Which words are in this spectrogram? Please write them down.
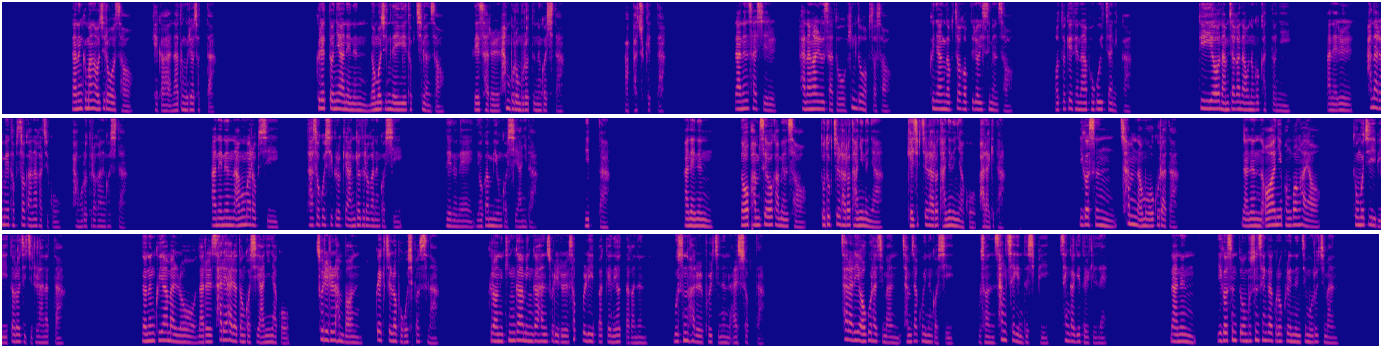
나는 그만 어지러워서 개가 나둥그려졌다. 그랬더니 아내는 넘어진 내 위에 덮치면서 내 살을 함부로 물어뜯는 것이다. 아파 죽겠다. 나는 사실 반항할 의사도 힘도 없어서 그냥 넙적 엎드려 있으면서 어떻게 되나 보고 있자니까. 뒤이어 남자가 나오는 것 같더니 아내를 한아름에 덥석 안아가지고 방으로 들어가는 것이다. 아내는 아무 말 없이 다소곳이 그렇게 안겨 들어가는 것이 내 눈에 여간 미운 것이 아니다. 밉다. 아내는 너 밤새워 가면서 도둑질 하러 다니느냐, 계집질 하러 다니느냐고 바라기다. 이것은 참 너무 억울하다. 나는 어안이 벙벙하여 도무지 입이 떨어지지를 않았다. 너는 그야말로 나를 살해하려던 것이 아니냐고 소리를 한번 꽥질러 보고 싶었으나 그런 긴가민가한 소리를 섣불리 입 밖에 내었다가는 무슨 화를 볼지는 알 수 없다. 차라리 억울하지만 잠자코 있는 것이 우선 상책인 듯이 생각이 들길래 나는 이것은 또 무슨 생각으로 그랬는지 모르지만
